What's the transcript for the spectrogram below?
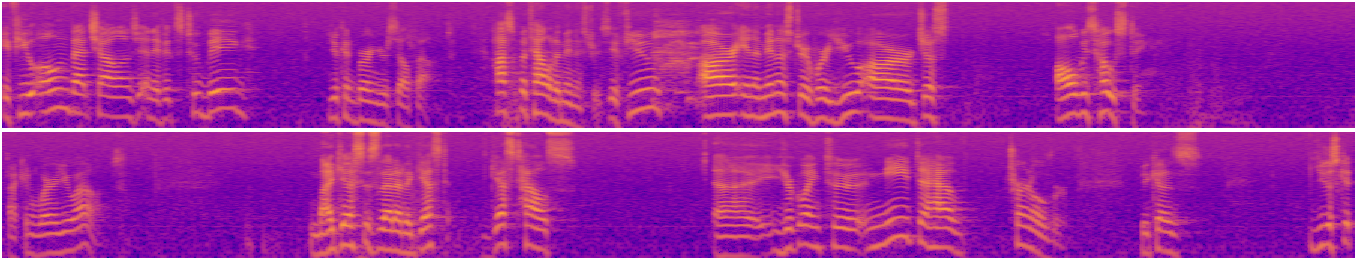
If you own that challenge and if it's too big, you can burn yourself out. Hospitality ministries. If you are in a ministry where you are just always hosting, that can wear you out. My guess is that at a guest, guest house, uh, you're going to need to have turnover because you just, get,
